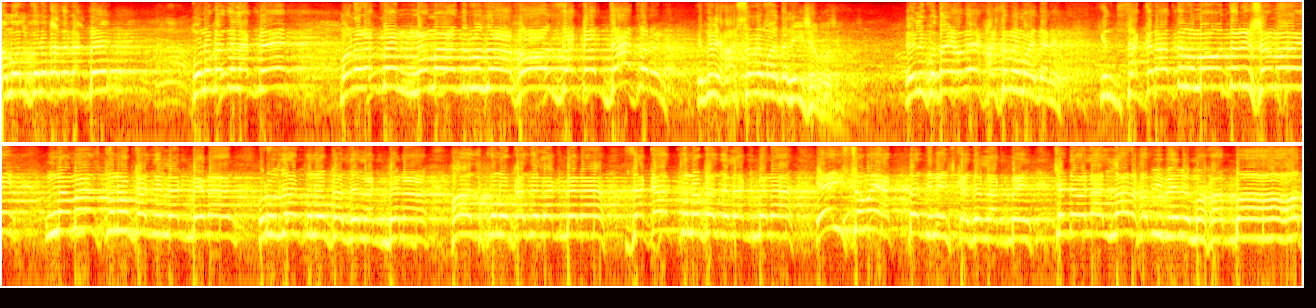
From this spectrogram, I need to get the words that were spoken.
আমল কোনো কাজে লাগবে? কোনো কাজে লাগবে? মনে রাখবেন, নামাজ, রোজা, হজ জাকাত যা করেন, এগুলি হাসনের ময়দানে হিসাব হবে এগুলি কোথায় হবে? হাসনের ময়দানে। কিন্তু সাকরাতুল মাউতের সময় নামাজ কোনো কাজে লাগবে না রোজা কোনো কাজে লাগবে না হজ কোনো কাজে লাগবে না জাকাত কোনো কাজে লাগবে না। এই সময় একটা জিনিস কাজে লাগবে সেটা হলো আল্লাহর হাবিবের মহাব্বত।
